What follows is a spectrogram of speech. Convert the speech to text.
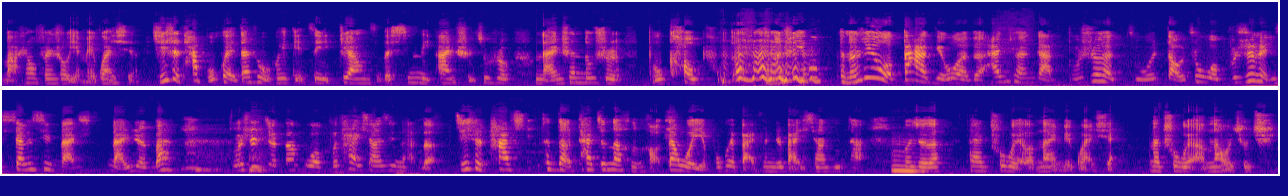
马上分手也没关系。即使他不会，但是我会给自己这样子的心理暗示，就是男生都是不靠谱的，可能是因为可能是因为我爸给我的安全感不是很足，导致我不是很相信男男人吧。我是觉得我不太相信男的，即使他他的他真的很好，但我也不会百分之百相信他。我觉得他出轨了那也没关系，那出轨了那我就去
